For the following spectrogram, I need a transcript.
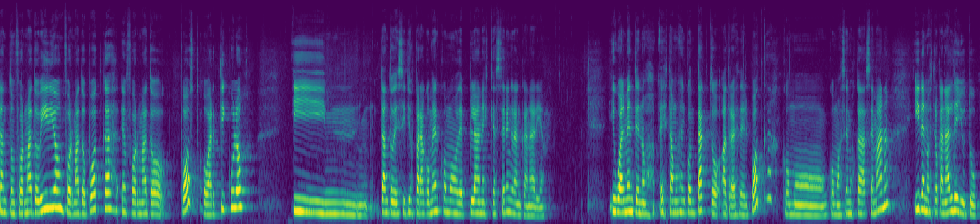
tanto en formato vídeo, en formato podcast, en formato post o artículo y mm, tanto de sitios para comer como de planes que hacer en Gran Canaria. Igualmente nos estamos en contacto a través del podcast, como, como hacemos cada semana, y de nuestro canal de YouTube.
